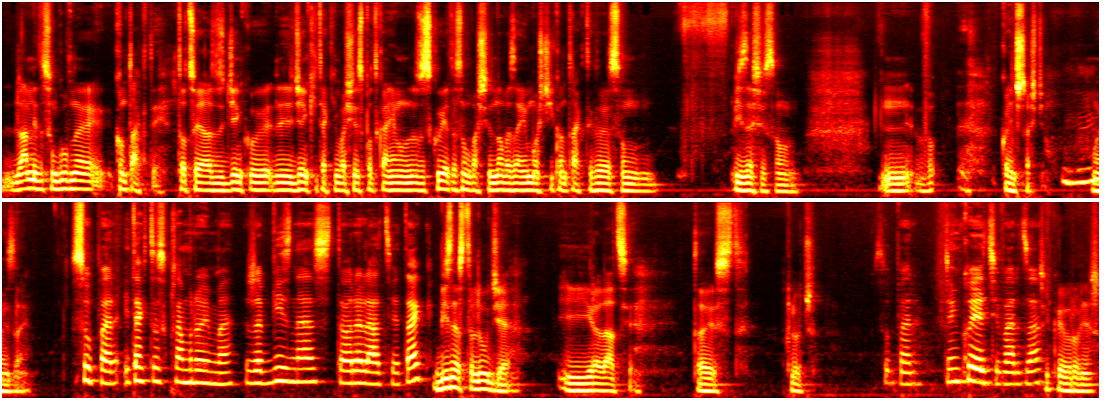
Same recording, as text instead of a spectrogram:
dla mnie to są główne kontakty. To, co ja dzięki, dzięki takim właśnie spotkaniom uzyskuję, to są właśnie nowe znajomości kontakty, które są w biznesie są mm, koniecznością, moim zdaniem. Super. I tak to sklamrujmy, że biznes to relacje, tak? Biznes to ludzie i relacje. To jest klucz. Super. Dziękuję Ci bardzo. Dziękuję również.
